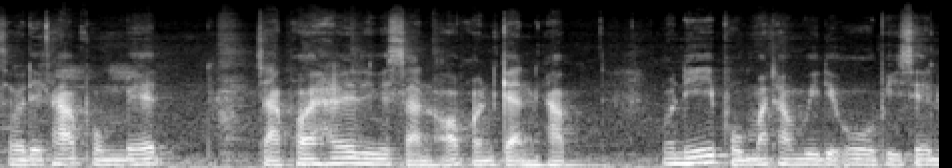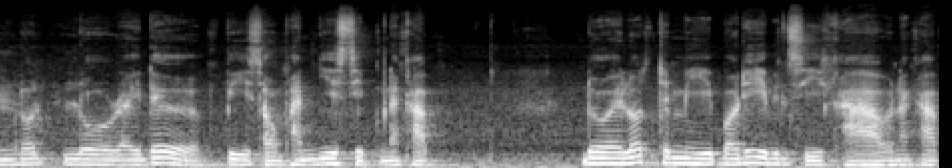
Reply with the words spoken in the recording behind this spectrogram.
สวัสดีครับ ผมเบสจากพอย h ฮร์ดิวิสันออฟขอนแก่นครับ วันนี้ผมมาทำวิดีโอพรีเซนต์รถ Low Rider ปี 2020 นะครับ โดยรถจะมีบอดี้เป็นสีขาวนะครับ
